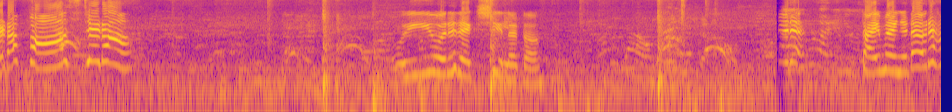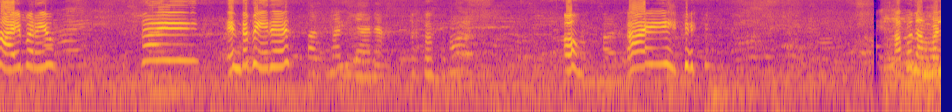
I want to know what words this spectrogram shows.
എടാ ഫാസ്റ്റ് എടാ. അയ്യോ ഒരു രക്ഷയില്ല കേട്ടോ ടൈം കഴിഞ്ഞിട്ട് അവർ ഹായ് പറയൂ. ഹായ് എന്താ പേര്? ഓ ഹായ് അപ്പൊ നമ്മൾ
